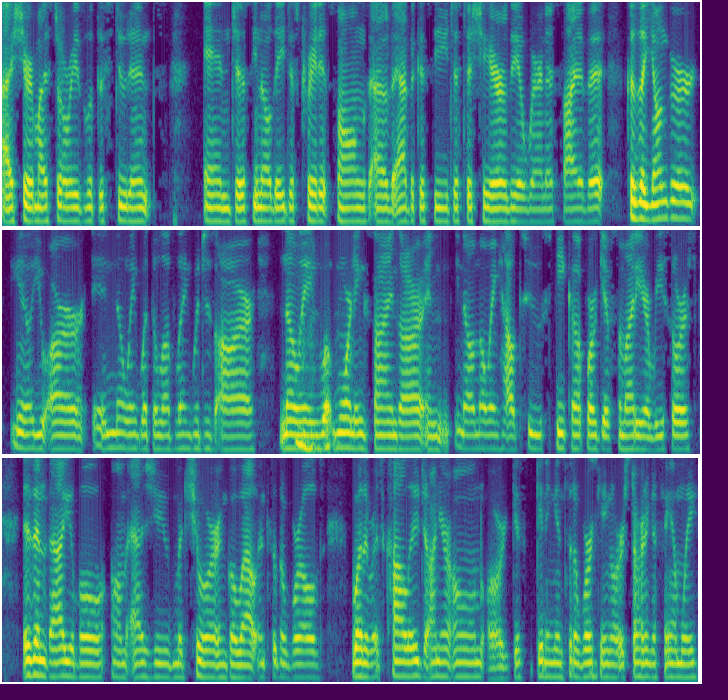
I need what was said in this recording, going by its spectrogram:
I shared my stories with the students and just you know they just created songs out of advocacy just to share the awareness side of it because the younger you know you are in knowing what the love languages are knowing mm-hmm. what warning signs are and you know knowing how to speak up or give somebody a resource is invaluable um, as you mature and go out into the world whether it's college on your own or just getting into the working or starting a family.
